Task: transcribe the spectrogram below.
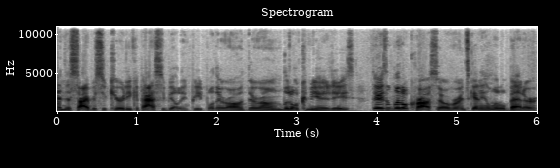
and the cybersecurity capacity building people. Their own, their own little communities. There's a little crossover, and it's getting a little better,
